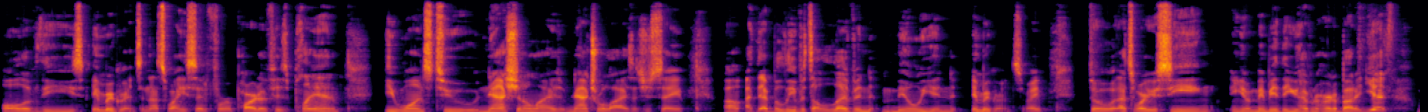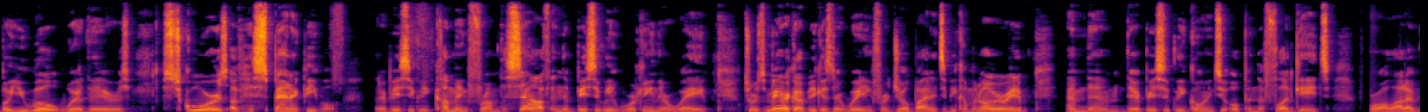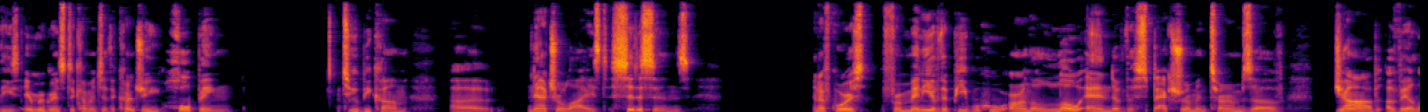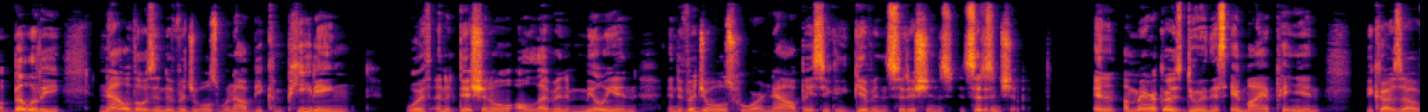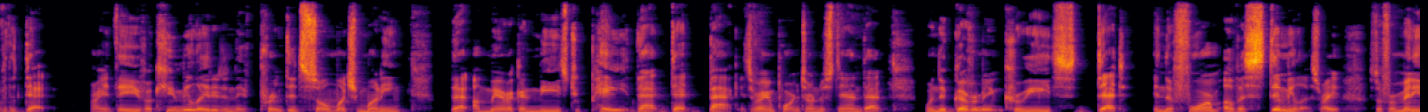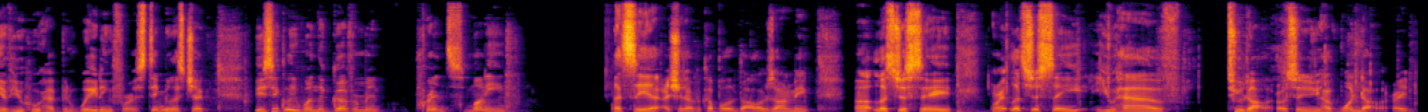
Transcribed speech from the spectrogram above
all of these immigrants. And that's why he said for a part of his plan, he wants to nationalize or naturalize, I should say, uh, I, I, believe it's 11 million immigrants, right? So that's why you're seeing, you know, maybe that you haven't heard about it yet, but you will, where there's scores of Hispanic people that are basically coming from the South and they're basically working their way towards America because they're waiting for Joe Biden to become inaugurated. And then they're basically going to open the floodgates for a lot of these immigrants to come into the country, hoping to become uh, naturalized citizens. And of course, for many of the people who are on the low end of the spectrum in terms of job availability, now those individuals will now be competing with an additional 11 million individuals who are now basically given citizens citizenship. And America is doing this, in my opinion, because of the debt, right? They've accumulated and they've printed so much money that America needs to pay that debt back. It's very important to understand that when the government creates debt in the form of a stimulus, right? So, for many of you who have been waiting for a stimulus check, basically, when the government prints money, let's say I should have a couple of dollars on me. Uh, let's just say, all right, let's just say you have two dollars, or say you have one dollar, right?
